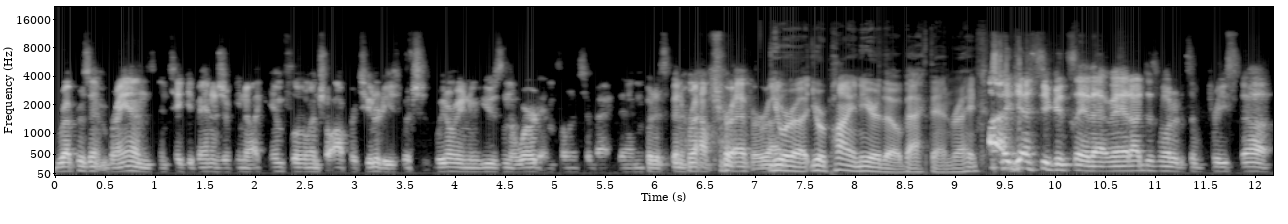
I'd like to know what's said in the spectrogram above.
represent brands and take advantage of you know like influential opportunities which we don't even use in the word influencer back then but it's been around forever right you were a you were a pioneer though back then right i guess you could say that man i just wanted some free stuff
